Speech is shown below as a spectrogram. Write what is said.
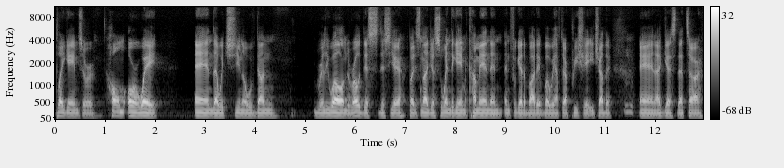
play games or home or away, and uh, which you know we've done really well on the road this this year. But it's not just win the game, come in and and forget about it. But we have to appreciate each other, Mhm. and I guess that's our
